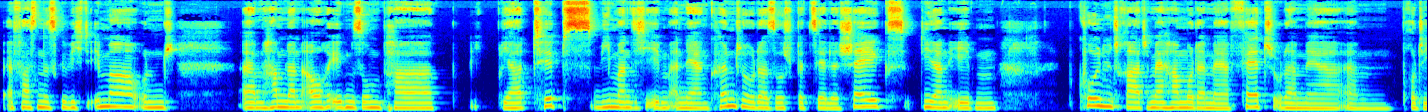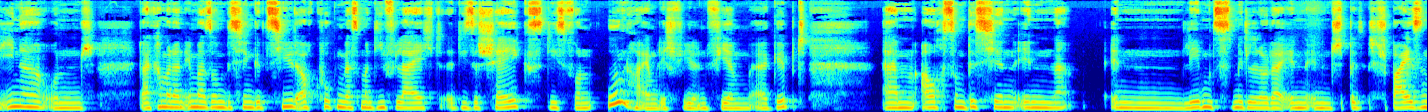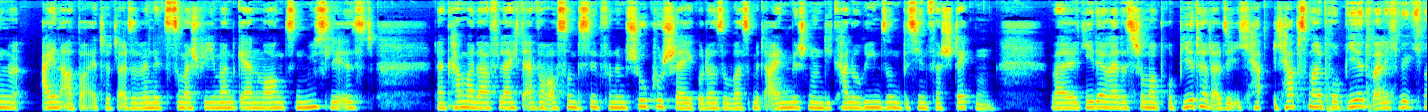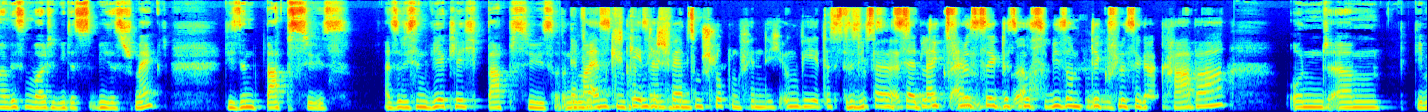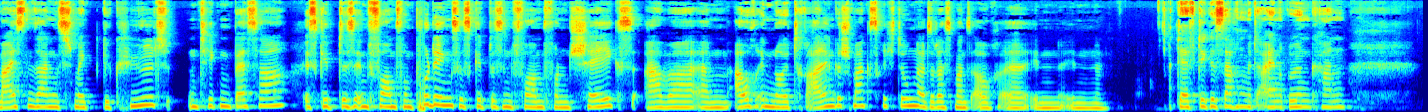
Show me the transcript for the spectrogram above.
erfassen das Gewicht immer und ähm, haben dann auch eben so ein paar ja, Tipps, wie man sich eben ernähren könnte oder so spezielle Shakes, die dann eben Kohlenhydrate mehr haben oder mehr Fett oder mehr ähm, Proteine. Und Da kann man dann immer so ein bisschen gezielt auch gucken, dass man die vielleicht, äh, diese Shakes, die es von unheimlich vielen Firmen äh, gibt, ähm, auch so ein bisschen in in Lebensmittel oder in, in Speisen einarbeitet. Also wenn jetzt zum Beispiel jemand gern morgens ein Müsli isst, dann kann man da vielleicht einfach auch so ein bisschen von einem Schokoshake oder sowas mit einmischen und die Kalorien so ein bisschen verstecken. Weil jeder, wer das schon mal probiert hat, also ich, ich habe es mal probiert, weil ich wirklich mal wissen wollte, wie das, wie das schmeckt. Die sind babsüß. Also die sind wirklich babsüß. Und die meisten gehen die schwer zum Schlucken, finde ich. Irgendwie, das, also das ist sehr dickflüssig. Das ist wie so ein dickflüssiger Kaba. Und ähm, die meisten sagen, es schmeckt gekühlt einen Ticken besser. Es gibt es in Form von Puddings, es gibt es in Form von Shakes, aber ähm, auch in neutralen Geschmacksrichtungen, also dass man es auch äh, in, in deftige Sachen mit einrühren kann.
